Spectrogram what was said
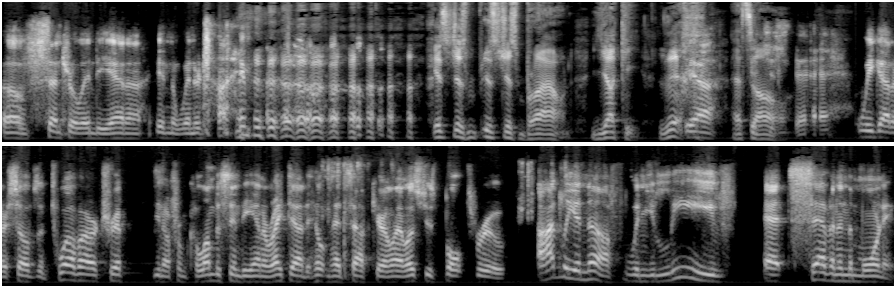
of central Indiana in the wintertime. it's just it's just brown, yucky. Ugh. yeah. that's all. just, eh. we got ourselves a 12 hour trip, you know, from Columbus, Indiana, right down to Hilton Head, South Carolina. Let's just bolt through. Oddly enough, when you leave at seven in the morning,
